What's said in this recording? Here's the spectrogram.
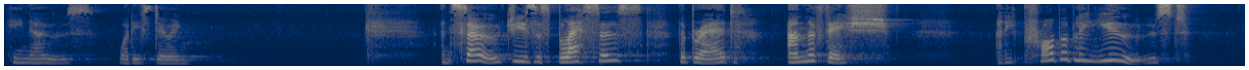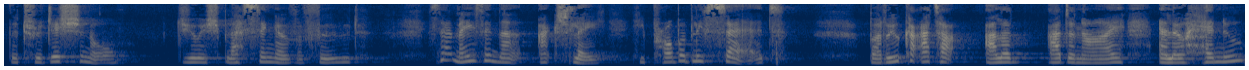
He knows what he's doing. And so Jesus blesses the bread and the fish, and he probably used the traditional Jewish blessing over food. Isn't it amazing that actually he probably said, Baruch ata Adonai Elohenu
